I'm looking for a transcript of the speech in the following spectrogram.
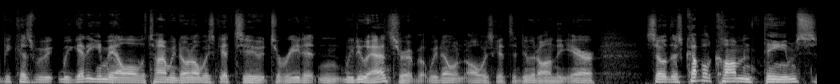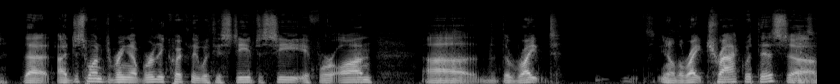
because we, we get email all the time. We don't always get to, to read it, and we do answer it, but we don't always get to do it on the air. So there's a couple of common themes that I just wanted to bring up really quickly with you, Steve, to see if we're on uh, the, right you know the right track with this. Uh,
